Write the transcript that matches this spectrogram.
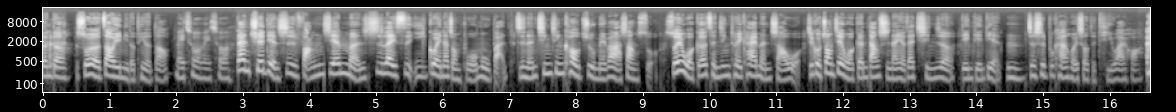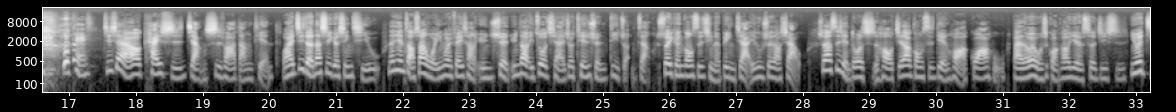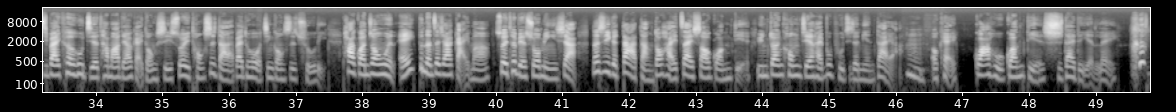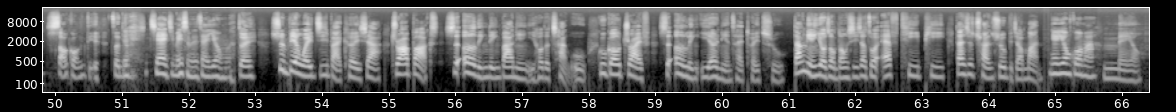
真的，所有的噪音你都听得到。没错，没错。但缺点是房间门是类似衣柜那种薄木板，只能轻轻扣住，没办法上锁。所以我哥曾经推开门找我，结果撞见我跟当时男友在亲热。点点点，嗯，这是不堪回首的题外话。OK，接下来要开始讲事发当天。我还记得那是一个星期五，那天早上我因为非常晕眩，晕到一坐起来就天旋地转这样，所以跟公司请了病假，一路睡到下午。睡到四点多的时候，接到公司电话，刮胡。By the way，我是广告业的设计师，因为急掰客户急得他妈的要改东西，所以同事打来拜托我进公司处理。怕观众问，哎，不能在家改吗？所以特别说明一下，那是一个大档都还在烧光碟、云端空间还不普及的年代啊。嗯，OK，刮胡光碟时代的眼泪。烧光碟，真的，现在已经没什么人在用了。对，顺便维基百科一下，Dropbox 是二零零八年以后的产物，Google Drive 是二零一二年才推出。当年有种东西叫做 FTP，但是传输比较慢。你有用过吗？没有。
